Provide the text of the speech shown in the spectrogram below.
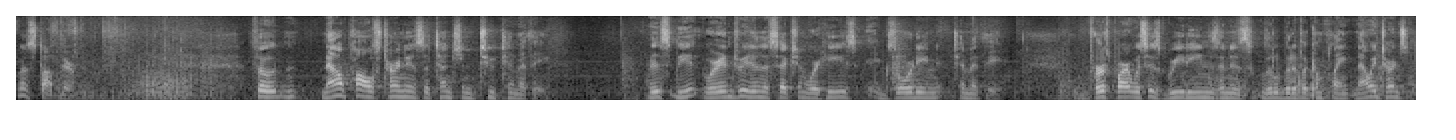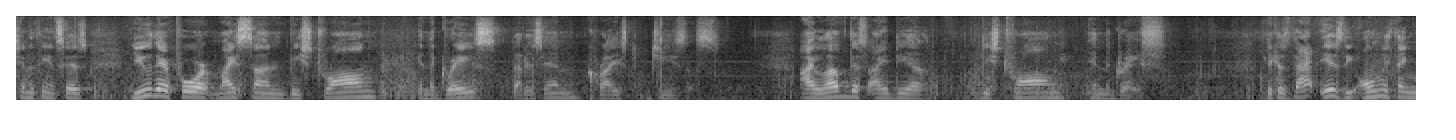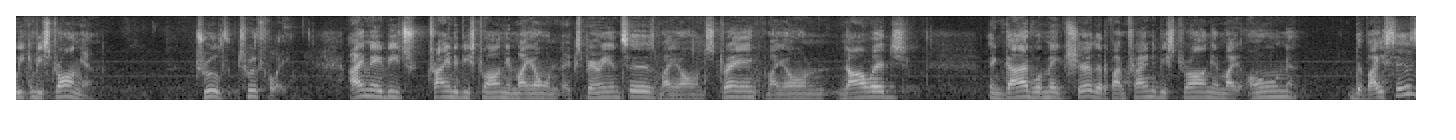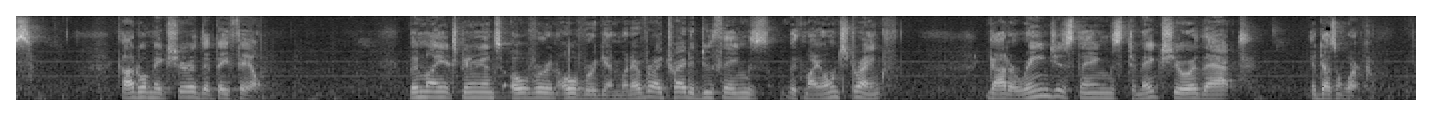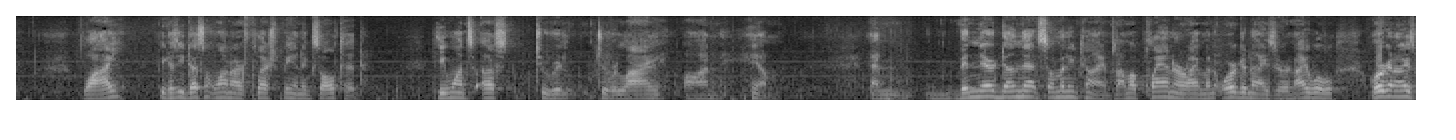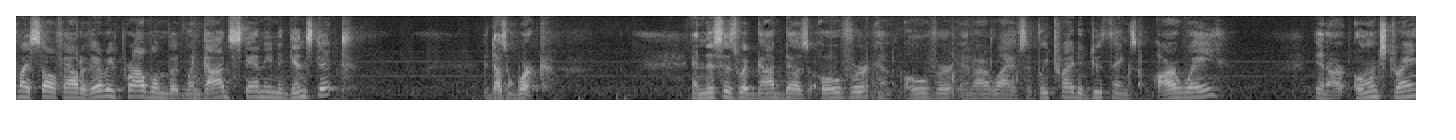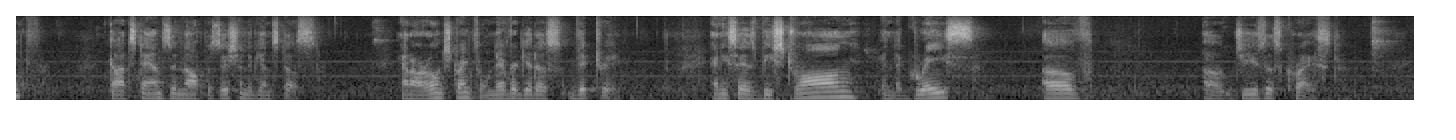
Let's stop there. So now Paul's turning his attention to Timothy. this, the, we're entering in the section where he's exhorting Timothy. First part was his greetings and his little bit of a complaint. Now he turns to Timothy and says, You therefore, my son, be strong in the grace that is in Christ Jesus. I love this idea, be strong in the grace. Because that is the only thing we can be strong in, truth, truthfully. I may be tr- trying to be strong in my own experiences, my own strength, my own knowledge. And God will make sure that if I'm trying to be strong in my own devices, God will make sure that they fail. Been my experience over and over again. Whenever I try to do things with my own strength, God arranges things to make sure that it doesn't work. Why? Because He doesn't want our flesh being exalted. He wants us to, re- to rely on Him. And been there, done that so many times. I'm a planner, I'm an organizer, and I will organize myself out of every problem, but when God's standing against it, it doesn't work. And this is what God does over and over in our lives. If we try to do things our way, in our own strength, God stands in opposition against us. And our own strength will never get us victory. And he says, Be strong in the grace of uh, Jesus Christ.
